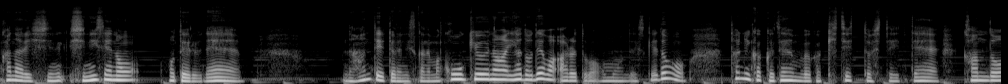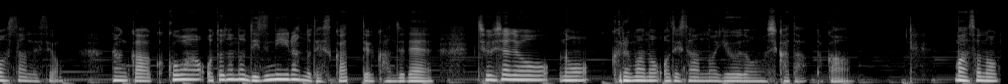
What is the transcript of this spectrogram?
かなり老舗のホテルで何て言ったらいいんですかね、まあ、高級な宿ではあるとは思うんですけどとにかく全部がきちっとしていて感動したんですよ。なんかここは大人のディズニーランドですかっていう感じで駐車場の車のおじさんの誘導の仕方とかまあその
